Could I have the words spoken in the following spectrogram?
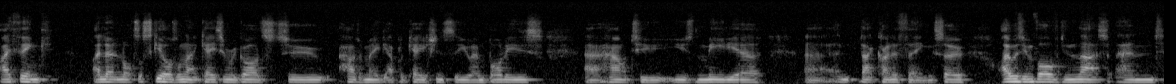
I think I learned lots of skills on that case in regards to how to make applications to UN bodies, how to use the media, uh, and that kind of thing. So I was involved in that, and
